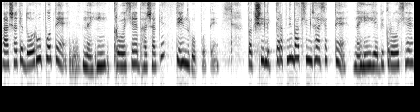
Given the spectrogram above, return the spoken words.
भाषा के दो रूप होते हैं, नहीं क्रोश है, भाषा के तीन रूप होते हैं। पक्षी लिखकर अपनी बात समझा सकते हैं, नहीं, ये भी क्रोश है।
